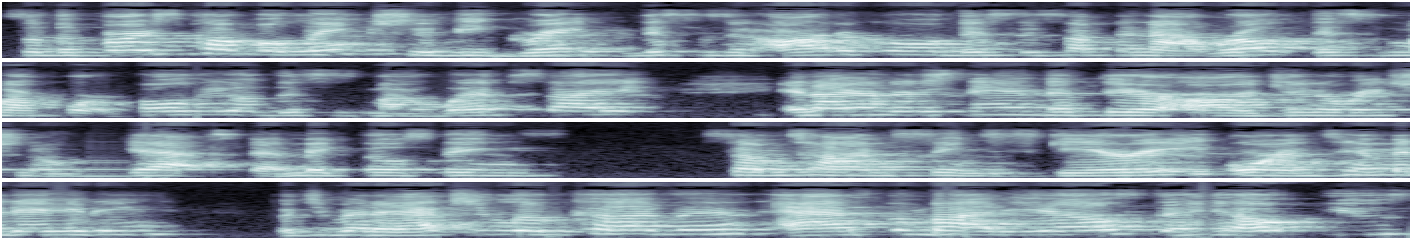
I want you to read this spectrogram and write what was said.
So the first couple links should be great. This is an article. This is something I wrote. This is my portfolio. This is my website. And I understand that there are generational gaps that make those things sometimes seem scary or intimidating. But you better ask your little cousin, ask somebody else to help you,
